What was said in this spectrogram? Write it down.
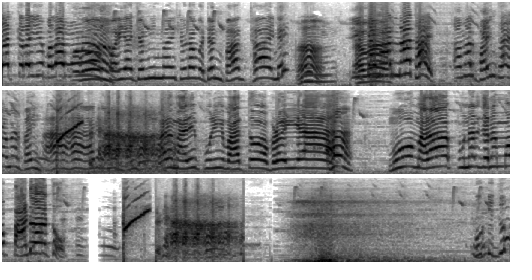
યાદ કરાવીએ ભલા ઓવો, મોણા આ જમીનમાં થોડો બધાને ભાગ થાય ને તમાર ના થાય. અમાર ભાઈ થાય અમાર ભાઈ. પણ મારી પૂરી વાત તો અભળો યાર હું. મારા પુનર્જન્મમાં પાડો હતો. હું કીધું?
